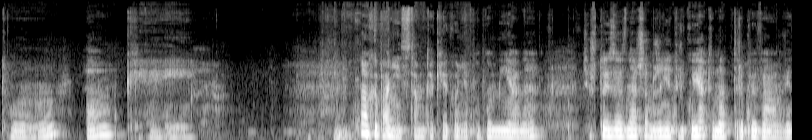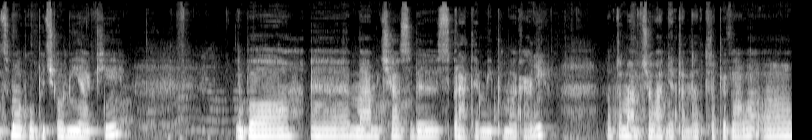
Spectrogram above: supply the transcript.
Tu. Okej. No chyba nic tam takiego nie popomijane. Chociaż tutaj zaznaczam, że nie tylko ja to nadtrypywałam, więc mogą być omijaki. Bo y, mamcia z, z bratem mi pomagali. No to mamcia ładnie tam nadtrapywała, a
